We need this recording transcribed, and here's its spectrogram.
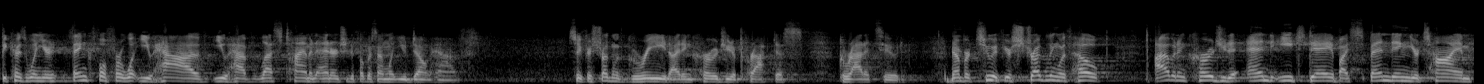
Because when you're thankful for what you have, you have less time and energy to focus on what you don't have. So if you're struggling with greed, I'd encourage you to practice gratitude. Number two, if you're struggling with hope, I would encourage you to end each day by spending your time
